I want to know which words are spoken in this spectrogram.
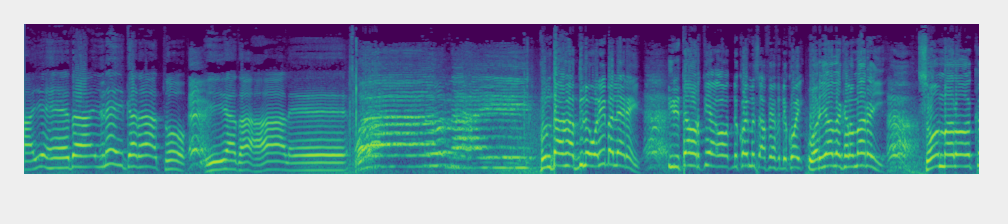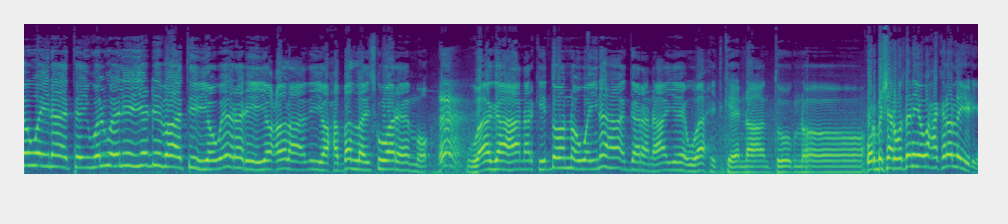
aayaheeda inay garaato iyadaa le leeray irita hortiya oo dhikoy mas afeef dhikoy waryaada kalamaanay soomaloo ka weynaatay welweli iyo dhibaati iyo weerar iyo colaad iyo xabad la ysku wareemo. Waagaan arki doonno weynaha garanaaye waaxidkeennaan tuugno. War bishaar waddaniya waxaa kaloo la yidhi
